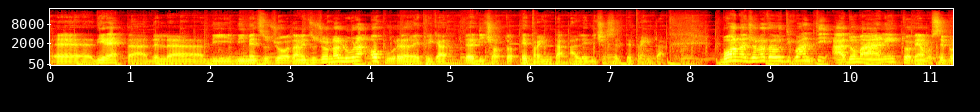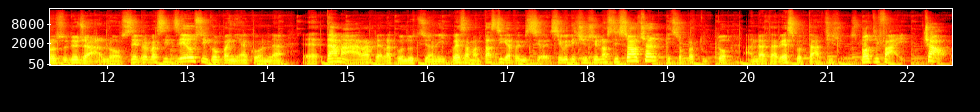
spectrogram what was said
eh, diretta del, di, di mezzogiorno, da mezzogiorno a luna oppure la replica dalle 18.30 alle 17.30. Buona giornata a tutti quanti, a domani torniamo sempre allo studio giallo, sempre Bassi Zeus in compagnia con eh, Tamara per la conduzione di questa fantastica trasmissione. Seguiteci sui nostri social e soprattutto andate a riascoltarci su Spotify. Ciao!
